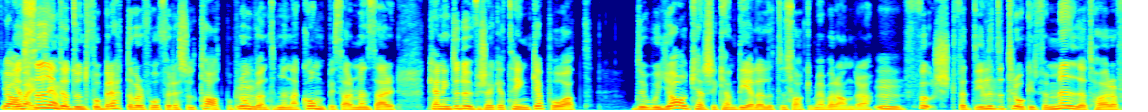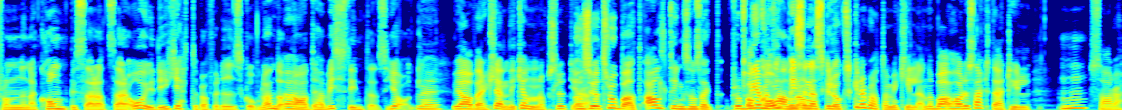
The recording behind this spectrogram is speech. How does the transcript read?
Ja, jag verkligen. säger inte att du inte får berätta vad du får för resultat på proven till mina kompisar men så här, kan inte du försöka tänka på att du och jag kanske kan dela lite saker med varandra först. För det är lite tråkigt för mig att höra från mina kompisar att så här, oj det är jättebra för dig i skolan då. Ja, det här visste inte ens jag. Nej. Ja verkligen, det kan hon absolut göra. Alltså jag tror bara att allting som sagt, och problemet handlar kompisarna om... skulle också kunna prata med killen och bara, har du sagt det här till Sara?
